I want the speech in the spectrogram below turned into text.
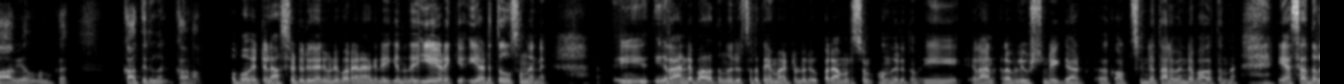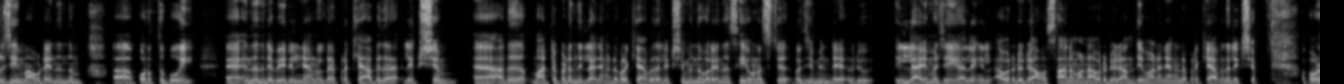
ഭാവി എന്ന് നമുക്ക് കാത്തിരുന്ന് കാണാം. അപ്പോൾ ഏറ്റവും ലാസ്റ്റായിട്ട് ഒരു കാര്യം കൂടി പറയാൻ ആഗ്രഹിക്കുന്നത് ഈ ഇടയ്ക്ക് ഈ അടുത്ത ദിവസം തന്നെ ഈ ഇറാന്റെ ഭാഗത്തു നിന്ന് ഒരു ശ്രദ്ധേയമായിട്ടുള്ള ഒരു പരാമർശം വന്നിരുന്നു. ഈ ഇറാൻ റവല്യൂഷണറി ഗാർഡ് കോർപ്സിന്റെ തലവന്റെ ഭാഗത്തു നിന്ന് ഈ അസാദ് റജീം അവിടെ നിന്നും ആ, പുറത്തു പോയി ആ, എന്നതിന്റെ പേരിൽ ഞങ്ങളുടെ പ്രഖ്യാപിത ലക്ഷ്യം അത് മാറ്റപ്പെടുന്നില്ല. ഞങ്ങളുടെ പ്രഖ്യാപിത ലക്ഷ്യം എന്ന് പറയുന്നത് സിയോണിസ്റ്റ് റെജിമിന്റെ ഒരു ഇല്ലായ്മ ചെയ്യുക അല്ലെങ്കിൽ അവരുടെ ഒരു അവസാനമാണ് അവരുടെ ഒരു അന്ത്യമാണ് ഞങ്ങളുടെ പ്രഖ്യാപിത ലക്ഷ്യം. അപ്പോൾ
